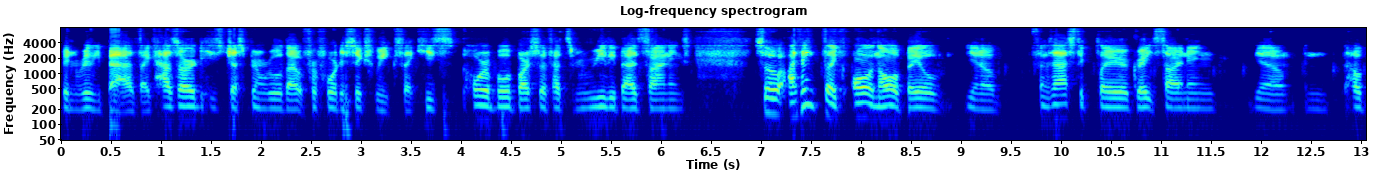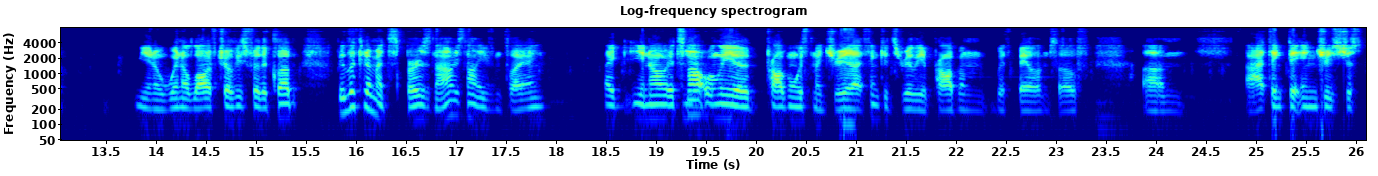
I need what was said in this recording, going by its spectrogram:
been really bad. Like Hazard, he's just been ruled out for four to six weeks. Like he's horrible. Barca have had some really bad signings. So I think like all in all, Bale, you know, fantastic player, great signing, you know, and help, you know, win a lot of trophies for the club. But look at him at Spurs now; he's not even playing. Like you know, it's not only a problem with Madrid. I think it's really a problem with Bale himself. Um, I think the injuries just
